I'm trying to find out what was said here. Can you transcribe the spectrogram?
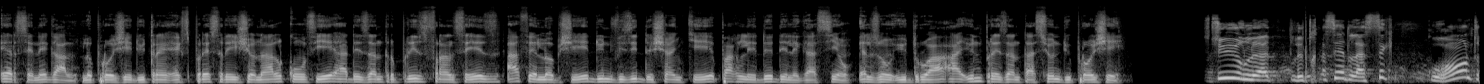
Air Sénégal. Le projet du train express régional confié à des entreprises françaises a fait l'objet d'une visite de chantier par les deux délégations. Elles ont eu droit à une présentation du projet. Sur le, tracé de la courante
